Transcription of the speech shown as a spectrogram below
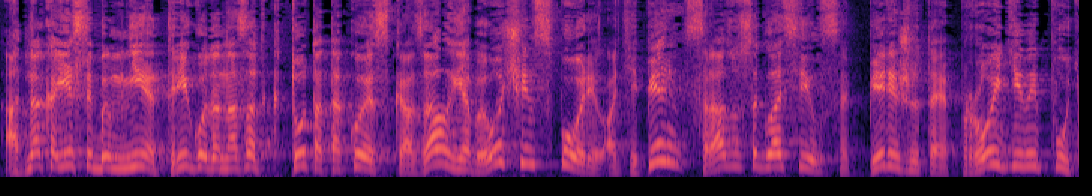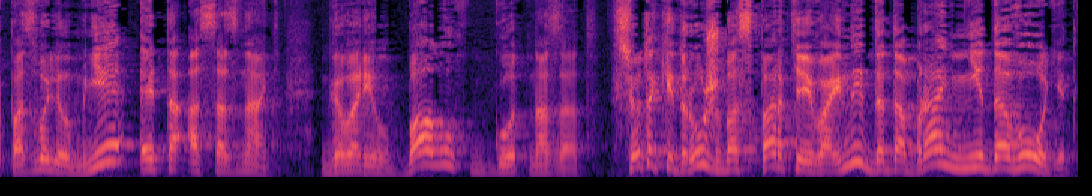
Однако, если бы мне три года назад кто-то такое сказал, я бы очень спорил, а теперь сразу согласился. Пережитое, пройденный путь позволил мне это осознать, говорил Балух год назад. Все-таки дружба с партией войны до добра не доводит.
